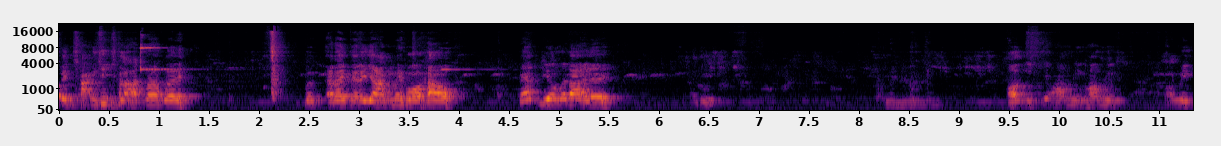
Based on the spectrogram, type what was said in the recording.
เป็นช้างที่ฉลาดมากเลย ฝึกอะไรแต่ละอย่างไม่พอเขาแป๊บเดียวก็ได้เลยอันนี้เอาอีกหอมอีกหอมอีกหอมอีก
